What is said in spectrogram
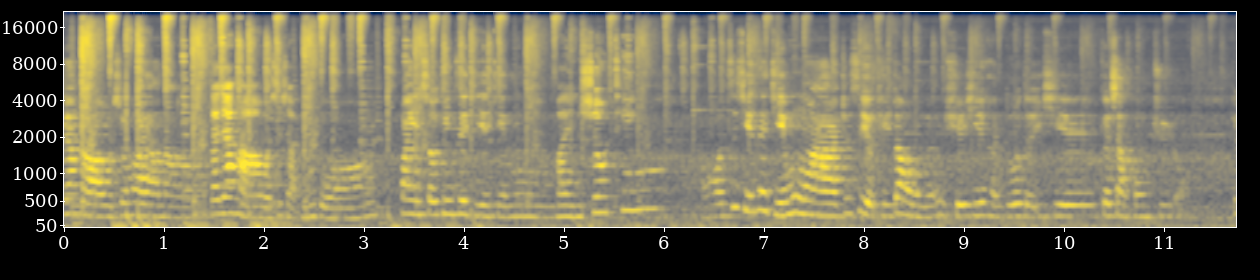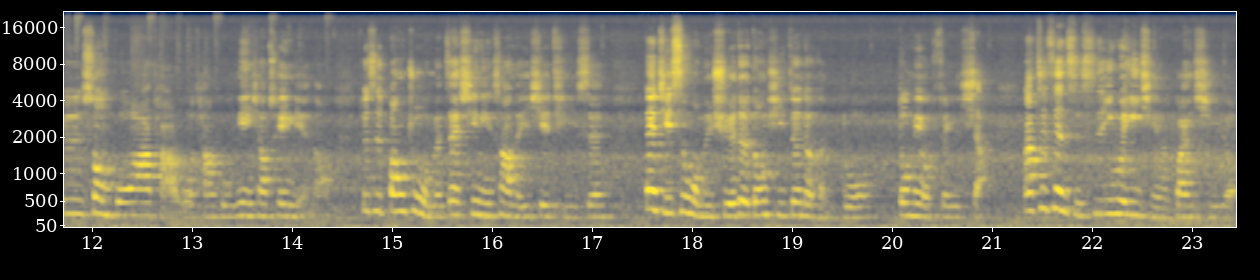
家好，我是化疗脑，大家好，我是小苹果，欢迎收听这集的节目。欢迎收听。哦，之前在节目啊，就是有提到我们学习很多的一些各项工具哦，就是颂钵啊、塔罗、糖果、面向催眠哦，就是帮助我们在心灵上的一些提升。但其实我们学的东西真的很多，都没有分享。那这阵子是因为疫情的关系哦，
